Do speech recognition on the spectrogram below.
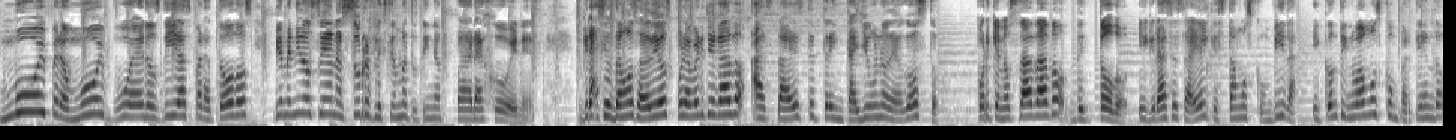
Muy, pero muy buenos días para todos. Bienvenidos sean a su reflexión matutina para jóvenes. Gracias damos a Dios por haber llegado hasta este 31 de agosto, porque nos ha dado de todo y gracias a Él que estamos con vida y continuamos compartiendo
